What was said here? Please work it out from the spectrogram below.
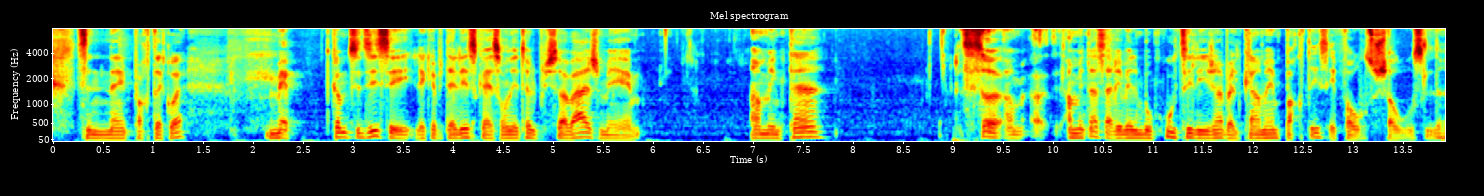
c'est n'importe quoi. Mais, comme tu dis, c'est le capitaliste qui a son état le plus sauvage, mais en même temps, c'est ça, en, même temps, ça révèle beaucoup. Les gens veulent quand même porter ces fausses choses-là.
